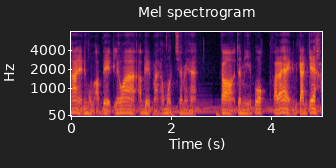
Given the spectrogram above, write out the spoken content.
15เนี่ยที่ผมอัปเดตเรียกว่าอัปเดตมาทั้งหมดใช่ไหมฮะ ก็จะมีพวกฟาร์มแฮกมีการแก้ไข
